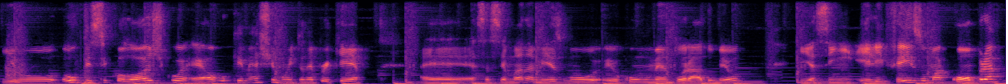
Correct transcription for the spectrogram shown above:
E o, o psicológico é algo que mexe muito, né? Porque é, essa semana mesmo eu com um mentorado meu, e assim, ele fez uma compra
